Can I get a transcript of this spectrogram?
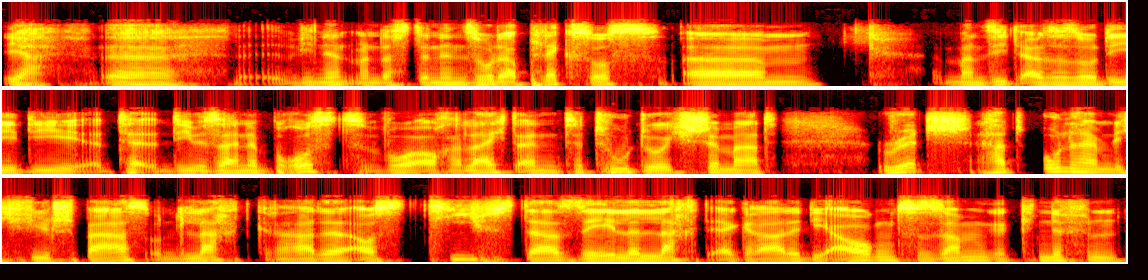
ja, äh, wie nennt man das denn, den Sodaplexus. Ähm, man sieht also so die, die, die, seine Brust, wo auch leicht ein Tattoo durchschimmert. Rich hat unheimlich viel Spaß und lacht gerade. Aus tiefster Seele lacht er gerade, die Augen zusammengekniffen.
